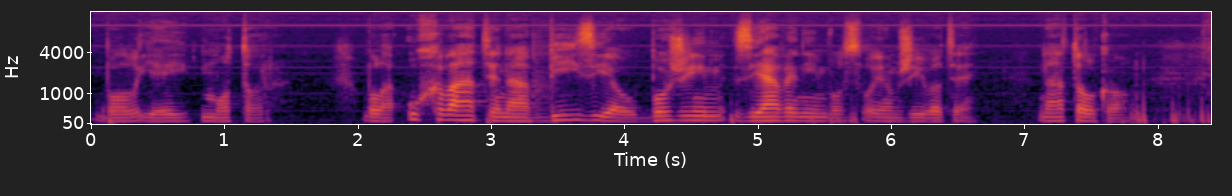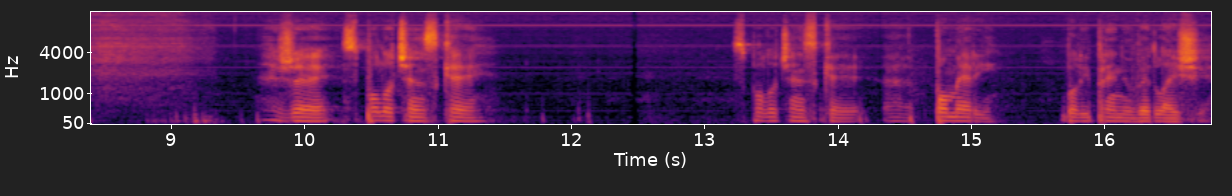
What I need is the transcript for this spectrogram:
bol jej motor bola uchvátená víziou, Božím zjavením vo svojom živote. Natoľko, že spoločenské, spoločenské eh, pomery boli pre ňu vedlejšie.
